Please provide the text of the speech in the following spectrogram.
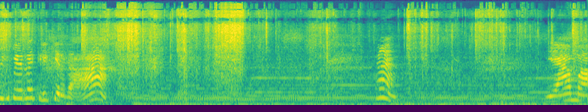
இதுக்கு பேர் தான் கிழிக்கிறதா ஆ. ஏம்மா?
